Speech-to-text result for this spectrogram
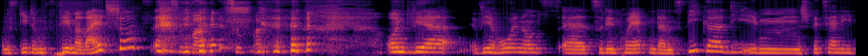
und es geht um das Thema Waldschutz. Super, super. und wir, wir holen uns äh, zu den Projekten dann Speaker, die eben spezielle,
